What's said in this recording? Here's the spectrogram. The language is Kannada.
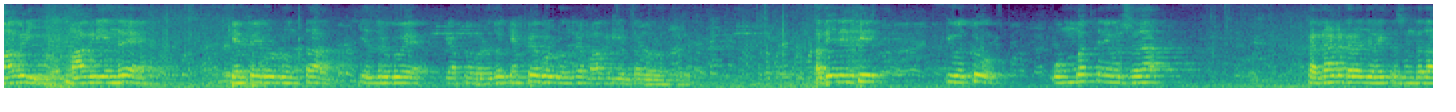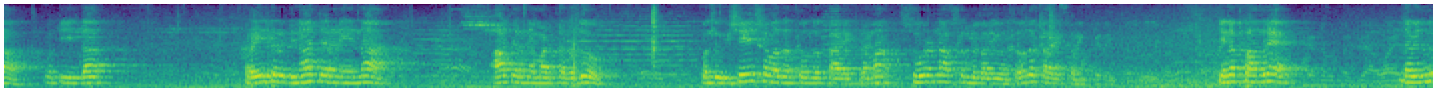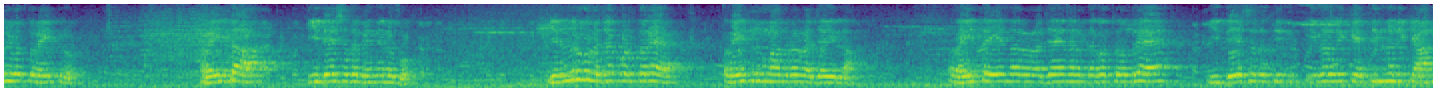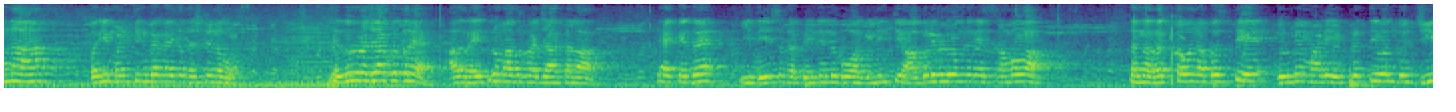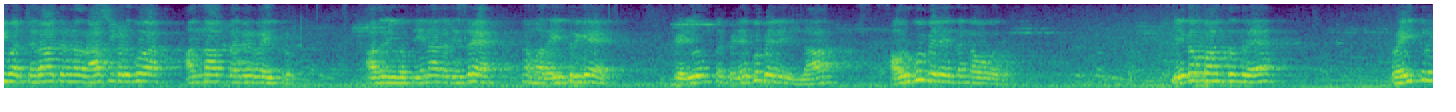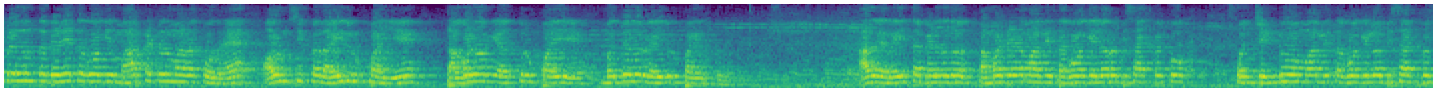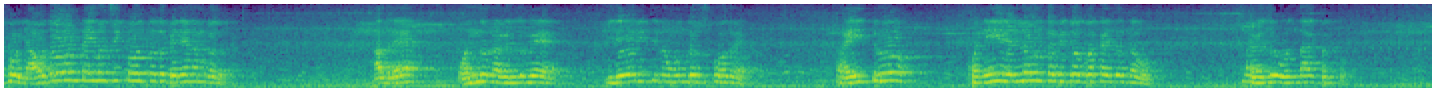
ಮಾಗಡಿ ಮಾಗಡಿ ಅಂದ್ರೆ ಕೆಂಪೇಗೌಡರು ಅಂತ ಎಲ್ರಿಗೂ ಜ್ಞಾಪನ ಬರೋದು. ಕೆಂಪೇಗೌಡರು ಅಂದ್ರೆ ಮಾಗಡಿ ಅಂತ ಬರುವಂಥದ್ದು. ಅದೇ ರೀತಿ ಇವತ್ತು ಒಂಬತ್ತನೇ ವರ್ಷದ ಕರ್ನಾಟಕ ರಾಜ್ಯ ರೈತ ಸಂಘದ ವತಿಯಿಂದ ರೈತರ ದಿನಾಚರಣೆಯನ್ನ ಆಚರಣೆ ಮಾಡ್ತಾ ಇರೋದು ಒಂದು ವಿಶೇಷವಾದಂಥ ಒಂದು ಕಾರ್ಯಕ್ರಮ, ಸುವರ್ಣಾಕ್ಷರದಲ್ಲಿ ಬರೆಯುವಂಥ ಒಂದು ಕಾರ್ಯಕ್ರಮ. ಏನಪ್ಪಾ ಅಂದ್ರೆ ನಾವೆಲ್ಲರೂ ಇವತ್ತು ರೈತರು. ರೈತ ಈ ದೇಶದ ಬೆನ್ನೆಲುಬು. ಎಲ್ರಿಗೂ ರಜೆ ಕೊಡ್ತಾರೆ, ರೈತರಿಗೆ ಮಾತ್ರ ರಜೆ ಇಲ್ಲ. ರೈತ ಏನಾರ ರಜೆ ಏನಾರ ತಗೋತು ಅಂದ್ರೆ ಈ ದೇಶದ ತಿನ್, ಇರಲಿಕ್ಕೆ, ತಿನ್ನಲಿಕ್ಕೆ ಅನ್ನ ಬರೀ ಮಣ್ಣು ತಿನ್ಬೇಕಾಯ್ತದಷ್ಟೇ ನಾವು. ಎಲ್ಲರೂ ರಜೆ ಹಾಕೋತಾರೆ ಆದ್ರೆ ರೈತರು ಮಾತ್ರ ರಜೆ ಹಾಕಲ್ಲ. ಯಾಕೆಂದ್ರೆ ಈ ದೇಶದ ಬೆನ್ನೆಲುಬುವಾಗಿ ನಿಂತು ಹಗಲಿರುಳು ಒಂದನೇ ಶ್ರಮವ ತನ್ನ ರಕ್ತವನ್ನ ಬಸ್ತಿ ದುಡಿಮೆ ಮಾಡಿ ಪ್ರತಿಯೊಂದು ಜೀವ ಚರಾಚರಣ ರಾಶಿಗಳಿಗೂ ಅನ್ನ ಹಾಕ್ತಾರೆ ರೈತರು. ಆದ್ರೆ ಇವತ್ತು ಏನಾಗದೆ ಅಂದ್ರೆ ನಮ್ಮ ರೈತರಿಗೆ ಬೆಳೆಯುವಂತ ಬೆಳೆಗೂ ಬೆಲೆ ಇಲ್ಲ, ಅವ್ರಿಗೂ ಬೆಲೆ ಇದ್ದಂಗ ಹೋಗೋದು ಹೇಗಪ್ಪ ಅಂತಂದ್ರೆ ರೈತರು ಬೆಳೆದಂತ ಬೆಳೆ ತಗೋಗಿ ಮಾರ್ಕೆಟ್ ಅಲ್ಲಿ ಮಾಡಕ್ ಹೋದ್ರೆ ಅವ್ರಿಗೆ ಸಿಕ್ಕದ ಐದು ರೂಪಾಯಿ ತಗೊಳ್ಳೋರ್ಗೆ ಹತ್ತು ರೂಪಾಯಿ ಮಧ್ಯದವ್ರಿಗೆ ಐದು ರೂಪಾಯಿ ಇರ್ತದೆ. ಆದ್ರೆ ರೈತ ಬೆಳೆದು ಟೊಮೆಟೊ ಹಣ್ಣು ಮಾರ್ಲಿ ತಗೋಗಿ ಎಲ್ಲರೂ ಬಿಸಾಕ್ಬೇಕು, ಒಂದ್ ಚೆಂಡು ಹೂ ಮಾರ್ಲಿ ತಗೋಗಿ ಎಲ್ಲೋ ಬಿಸಾಕ್ಬೇಕು. ಯಾವ್ದೋ ಒಂದ್ ಟೈಮಲ್ಲಿ ಸಿಕ್ಕುವಂಥದ್ದು ಬೆಲೆ ನಮ್ಗದು. ಆದ್ರೆ ಒಂದು ನಾವೆಲ್ಲರೂ ಇದೇ ರೀತಿ ನಾವು ಮುಂದುವರ್ಸ್ಕೋದ್ರೆ ರೈತರು ಕೊನೆಯಲ್ಲೆಲ್ಲೋ ಅಂತ ಬಿದ್ದೋಗ್ಬೇಕಾಯ್ತದ ನಾವು. ನಾವೆಲ್ಲರೂ ಒಂದಾಗ್ಬೇಕು.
